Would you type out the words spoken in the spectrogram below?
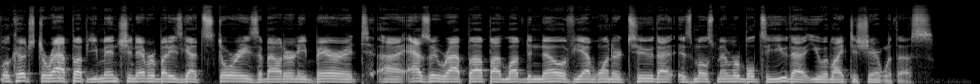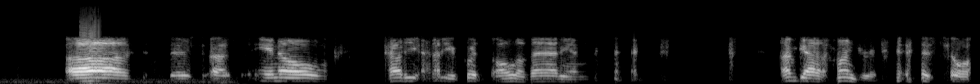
Well, Coach, to wrap up, you mentioned everybody's got stories about Ernie Barrett. Uh, as we wrap up, I'd love to know if you have one or two that is most memorable to you that you would like to share with us. Uh, there's, uh, you know, how do you how do you put all of that in? I've got a hundred, so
